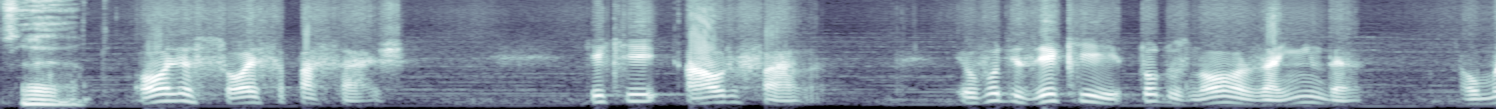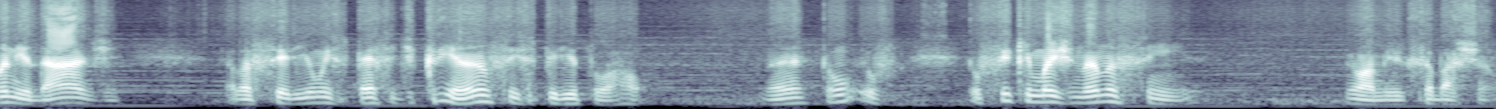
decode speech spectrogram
Certo. Olha só essa passagem. O que, que Áureo fala? Eu vou dizer que todos nós ainda, a humanidade, ela seria uma espécie de criança espiritual. Né? Então eu, eu fico imaginando assim, meu amigo Sebastião.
